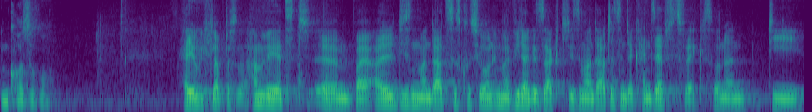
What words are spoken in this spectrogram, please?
in Kosovo? Herr Jung, ich glaube, das haben wir jetzt ähm, bei all diesen Mandatsdiskussionen immer wieder gesagt. Diese Mandate sind ja kein Selbstzweck, sondern die, äh,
